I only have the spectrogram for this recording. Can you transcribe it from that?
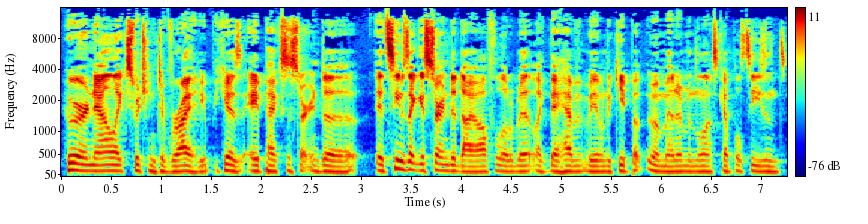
who are now like switching to Variety because Apex is starting to. It seems like it's starting to die off a little bit. Like they haven't been able to keep up the momentum in the last couple seasons,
